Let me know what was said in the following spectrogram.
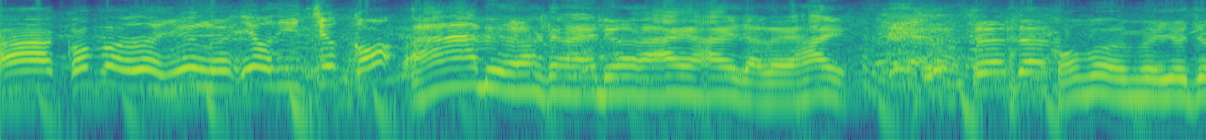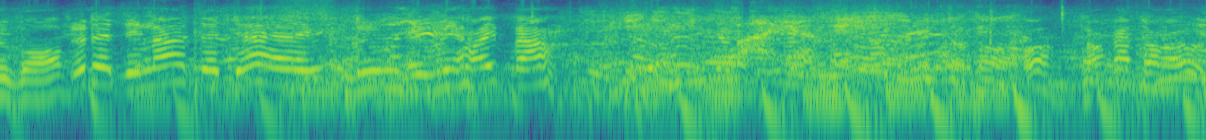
à có vợ rồi nhưng người yêu thì chưa có. À được cái này được hay hay trả lời hay. Có vợ người yêu chưa có. Trước đây chị nói cho chế dùng đi hỏi bao Ồ, nó cắt cho rồi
